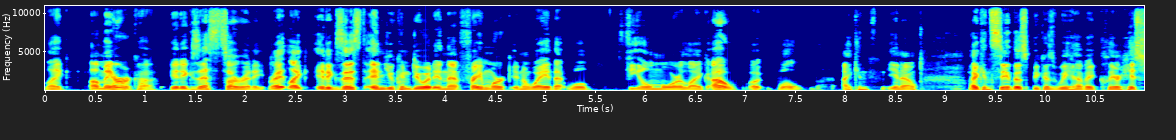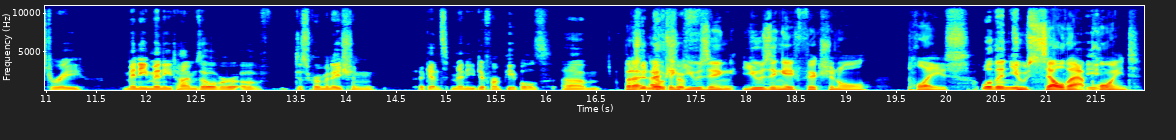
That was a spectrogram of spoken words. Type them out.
like America, it exists already, right? Like, it exists, and you can do it in that framework in a way that will feel more like, oh, uh, well, I can, you know, I can see this because we have a clear history, many, many times over, of discrimination against many different peoples. Um, But I, I think using using a fictional place well, then you to sell that you- point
